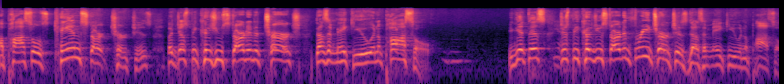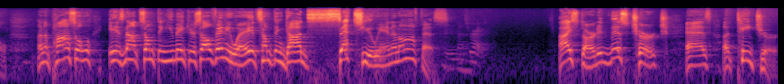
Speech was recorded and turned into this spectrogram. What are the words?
apostles can start churches but just because you started a church doesn't make you an apostle. Mm -hmm. you get this? Yeah. just because you started three churches doesn't make you an apostle. An apostle is not something you make yourself anyway. It's something God sets you in an office. That's right. I started this church as a teacher.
